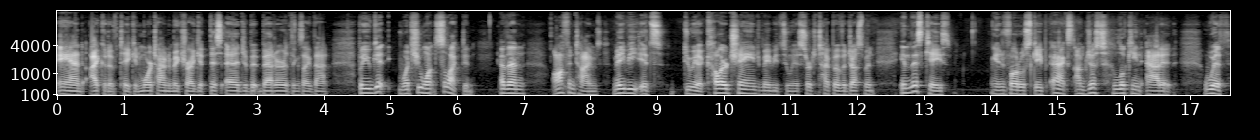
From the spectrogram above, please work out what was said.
and I could have taken more time to make sure I get this edge a bit better and things like that. But you get what you want selected, and then oftentimes maybe it's doing a color change, maybe it's doing a certain type of adjustment. In this case, in PhotoScape X, I'm just looking at it with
